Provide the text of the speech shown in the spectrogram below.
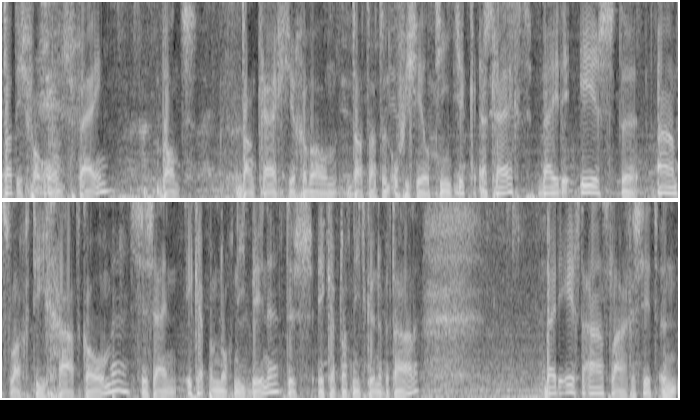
Dat is voor ons fijn, want dan krijg je gewoon dat dat een officieel tientje eh, krijgt. Bij de eerste aanslag die gaat komen, ze zijn, ik heb hem nog niet binnen, dus ik heb nog niet kunnen betalen. Bij de eerste aanslagen zit een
